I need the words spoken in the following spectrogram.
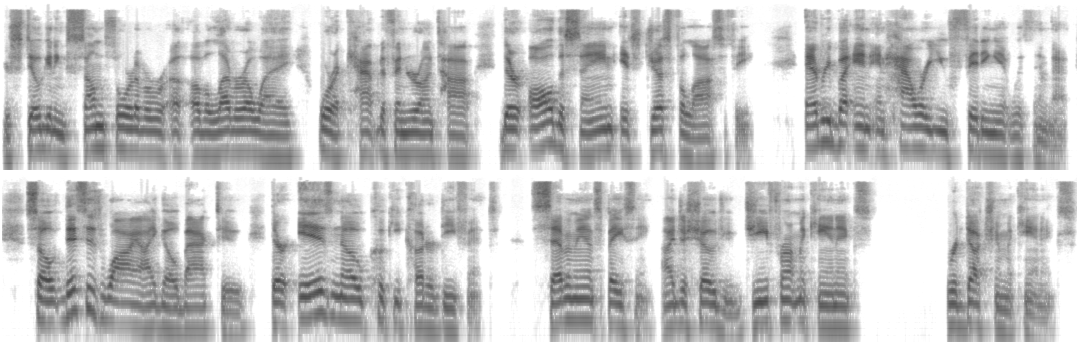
you're still getting some sort of a uh, of a lever away or a cap defender on top. They're all the same. It's just philosophy. Everybody and, and how are you fitting it within that? So this is why i go back to there is no cookie cutter defense. Seven man spacing. I just showed you g front mechanics reduction mechanics.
